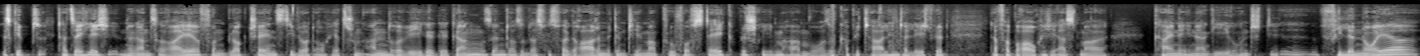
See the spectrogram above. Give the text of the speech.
es gibt tatsächlich eine ganze Reihe von Blockchains, die dort auch jetzt schon andere Wege gegangen sind. Also das, was wir gerade mit dem Thema Proof of Stake beschrieben haben, wo also Kapital hinterlegt wird, da verbrauche ich erstmal keine Energie. Und die, viele neue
